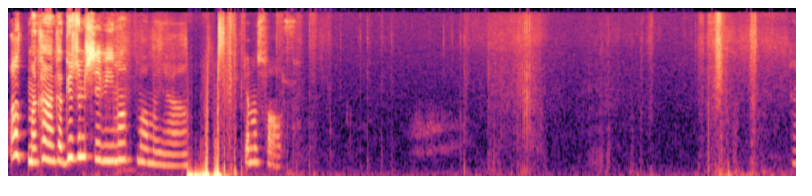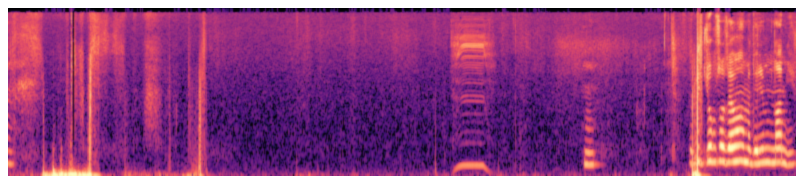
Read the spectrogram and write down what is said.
Atma kanka gözünü seveyim atma ama ya. Canın sağ olsun. Videomuza devam edelim Nani.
